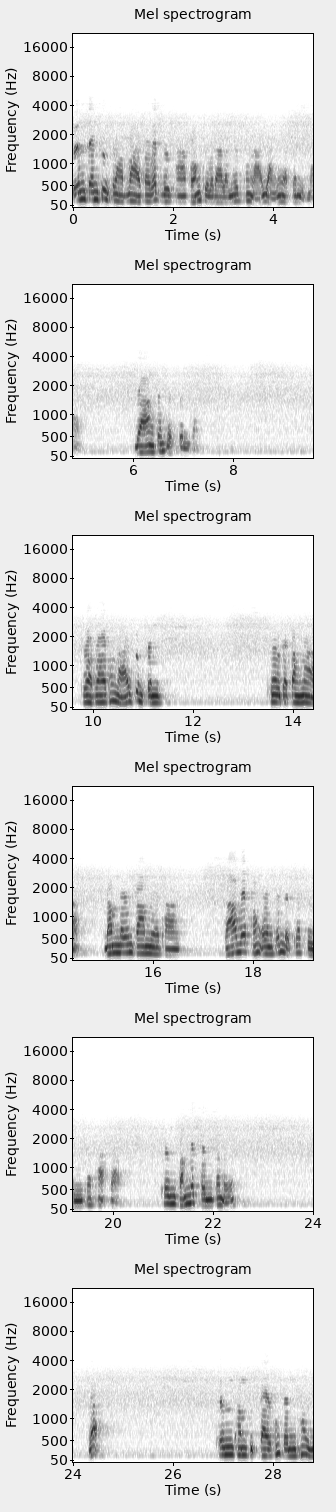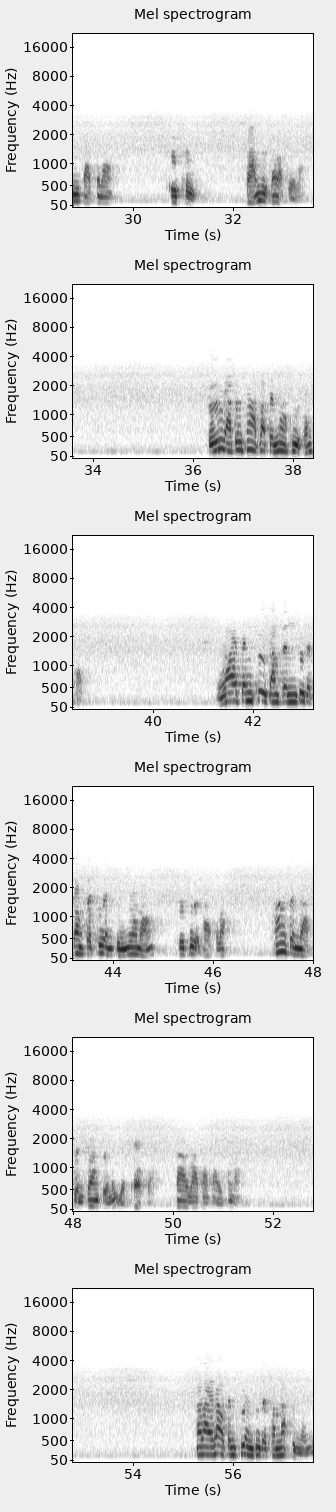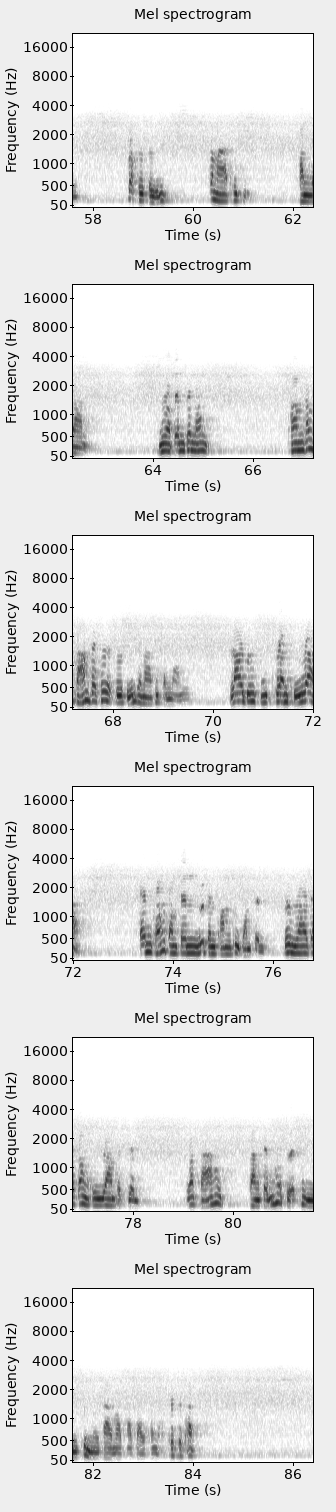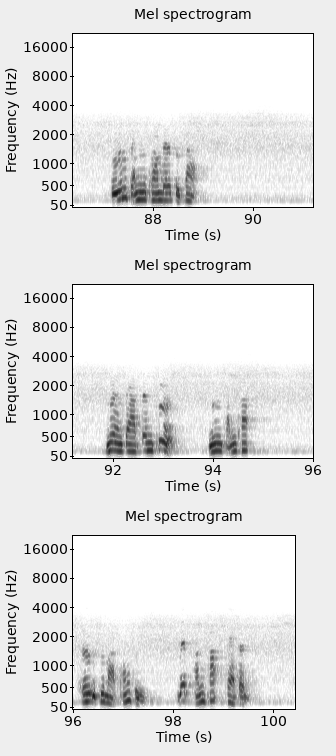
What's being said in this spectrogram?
จึงเป็นที่กราบไหว้เคารพบูชาของเทวดาละมุดทั้งหลายอย่างแนบสนิทได้อย่างเป็นอกเป็นใจพวกเราทั้งหลายซึ่งเป็นผู้จะตั้งหน้าดำเนินตามแนวทาง สาวกขององค์สมเด็จพระภูมิพระภาคเจ้าพึงสำนึกตนเสมอ และพึงทำจิตใจของตนให้มีศาสนาคือคือสอนอยู่ตลอดเวลาถึงอย่าเพิ่งทราบว่าเป็นหน้าที่ของใครเราเป็นที่จำเป็นที่จะต้องปลดเปลื้องสิ่งมัวหมองคือชื่อภาสวะทั้งส่วนหยาบส่วนกลางส่วนละเอียดออกจากกายวาจาใจทั้งหมด อะไรเล่าเป็นเครื่องที่จะทำละสิ่งอย่างนี้ ก็คือศีลสมาธิปัญญาเมื่อเป็นเช่นนั้นทำทั้งสามประเภทคือศีลสมาธิปัญญานี้เราจึงควรถือว่าเป็นของจำเป็นหรือเป็นธรรมที่จำเป็น ซึ่งเราจะต้องพยายามอบรมรักษาให้สั่งสมให้เกิดให้มีขึ้นในกายมาชาใจของเราทุกทุกท่าน ศีลจะมีความบริสุทธิ์ได้เนื่องจากเป็นผู้มีฉันทะคืออิทธิบาททั้งสี่เล็ดฉันทะแค่ต้น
